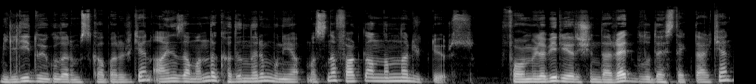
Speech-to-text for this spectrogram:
milli duygularımız kabarırken aynı zamanda kadınların bunu yapmasına farklı anlamlar yüklüyoruz. Formula 1 yarışında Red Bull'u desteklerken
